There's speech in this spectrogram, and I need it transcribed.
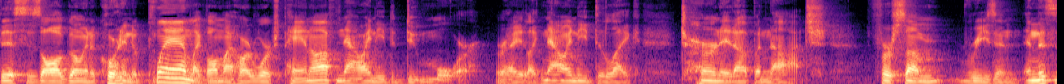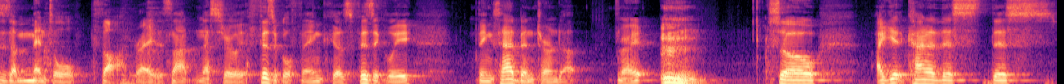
this is all going according to plan, like all my hard work's paying off. Now I need to do more, right? Like now I need to like turn it up a notch for some reason. And this is a mental thought, right? It's not necessarily a physical thing because physically things had been turned up, right? so I get kind of this this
